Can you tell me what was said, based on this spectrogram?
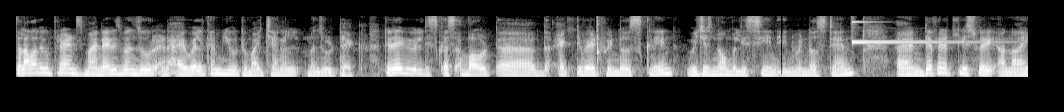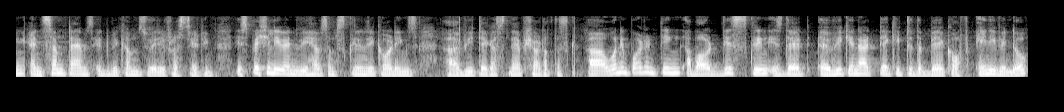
Assalamu alaikum friends, my name is Manzoor and I welcome you to my channel Manzoor Tech. Today we will discuss about uh, the activate Windows screen which is normally seen in Windows 10 and definitely it's very annoying and sometimes it becomes very frustrating especially when we have some screen recordings uh, we take a snapshot of the screen. Uh, one important thing about this screen is that uh, we cannot take it to the back of any window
